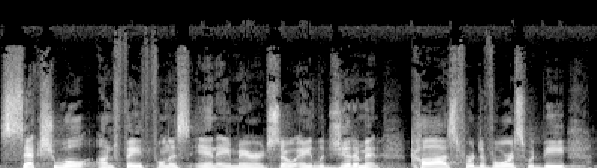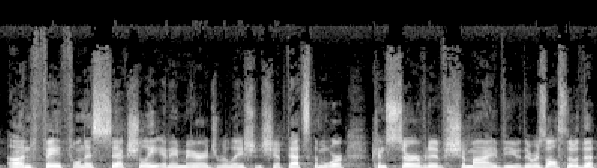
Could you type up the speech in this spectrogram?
sexual unfaithfulness in a marriage. So, a legitimate cause for divorce would be unfaithfulness sexually in a marriage relationship. That's the more conservative Shammai view. There was also the,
